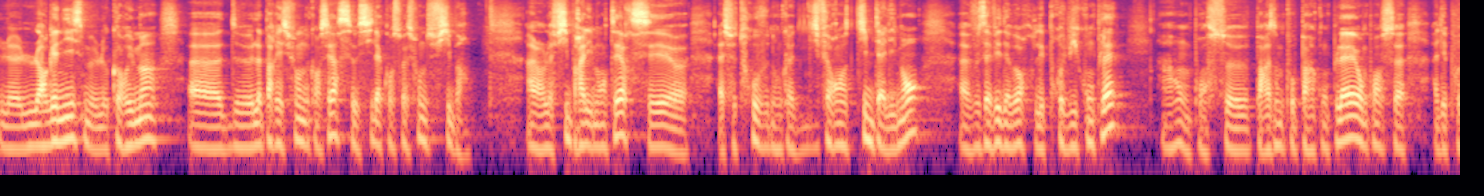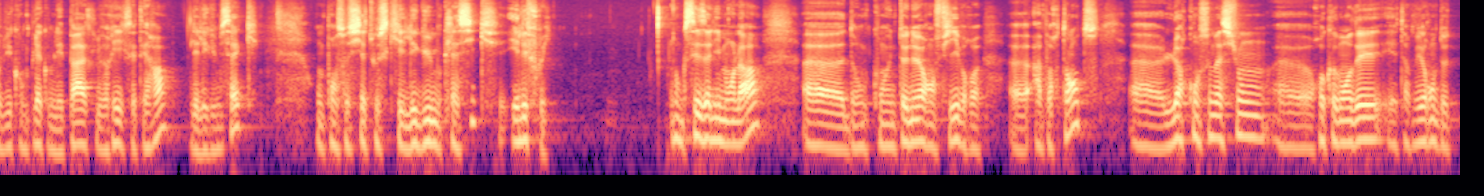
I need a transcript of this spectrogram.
l'organisme, le, corps humain de l'apparition de cancer, c'est aussi la consommation de fibres. Alors la fibre alimentaire, elle se trouve donc à différents types d'aliments. vous avez d'abord les produits complets, Hein, on pense euh, par exemple au pain complet, on pense à des produits complets comme les pâtes, le riz, etc., les légumes secs. On pense aussi à tout ce qui est légumes classiques et les fruits. Donc ces aliments-là euh, ont une teneur en fibres euh, importante. leur consommation recommandée est environ de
